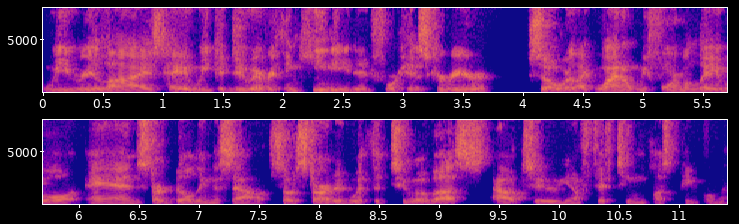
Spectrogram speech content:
we realized, hey, we could do everything he needed for his career so we're like why don't we form a label and start building this out? So it started with the two of us out to you know 15 plus people now.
